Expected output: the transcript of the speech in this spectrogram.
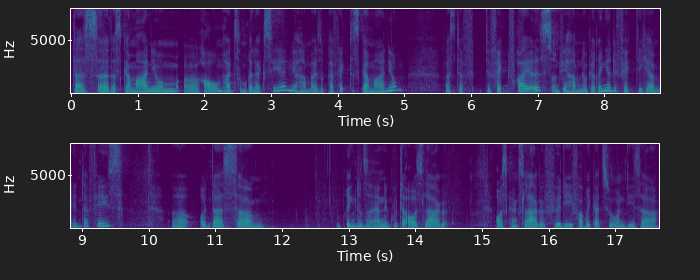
dass äh, das Germanium äh, Raum hat zum Relaxieren. Wir haben also perfektes Germanium, was def defektfrei ist und wir haben nur geringe Defekte hier am Interface. Äh, und das ähm, bringt uns in eine gute Auslage, Ausgangslage für die Fabrikation dieser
